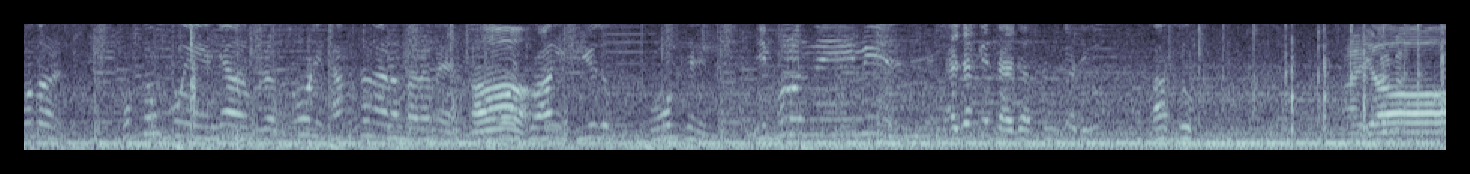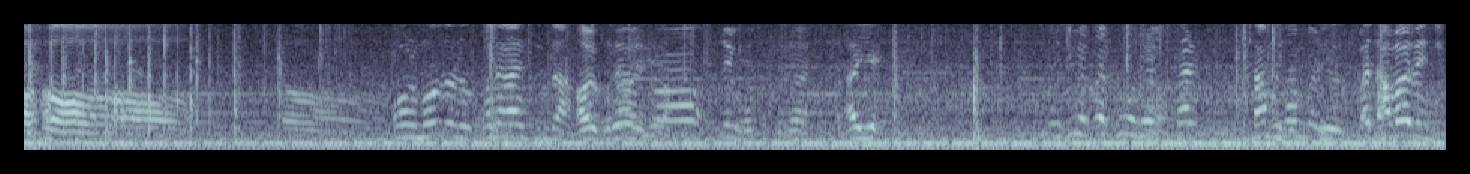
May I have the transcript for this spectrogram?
오늘 폭풍풍의 영향으로 수온이 상승하는 바람에 아. 오늘 조항이 비교적 좋은 편입니다 이프로님이 잘 잡긴 잘 잡습니까, 지금? 박수. 야. 어. 오늘 모두 고생하셨습니다. 아유 고생하셨습니다. 선생님 고- 고생하셨습니다. 아 예. 빨리 담으세요. 빨리 담아야 돼 이제.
